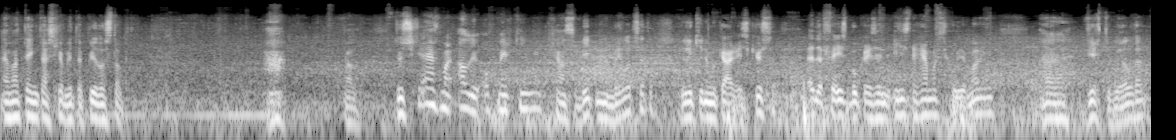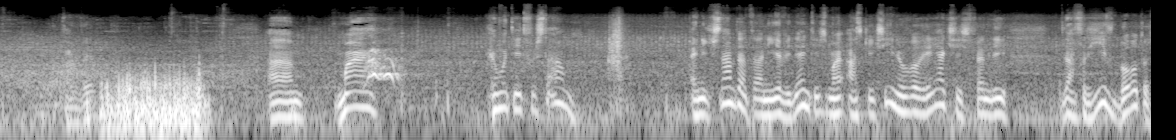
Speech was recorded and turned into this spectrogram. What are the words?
En wat denkt als je met de pillen stopt? Ah, voilà. Dus schrijf maar al je opmerkingen. Ik ga ze beet met een bril opzetten. Wil ik je elkaar eens kussen. De Facebookers en de Instagrammers, goedemorgen. Uh, virtueel dan. Um, maar je moet dit verstaan. En ik snap dat dat niet evident is, maar als ik zie hoeveel reacties van die... Dat verhief boter.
